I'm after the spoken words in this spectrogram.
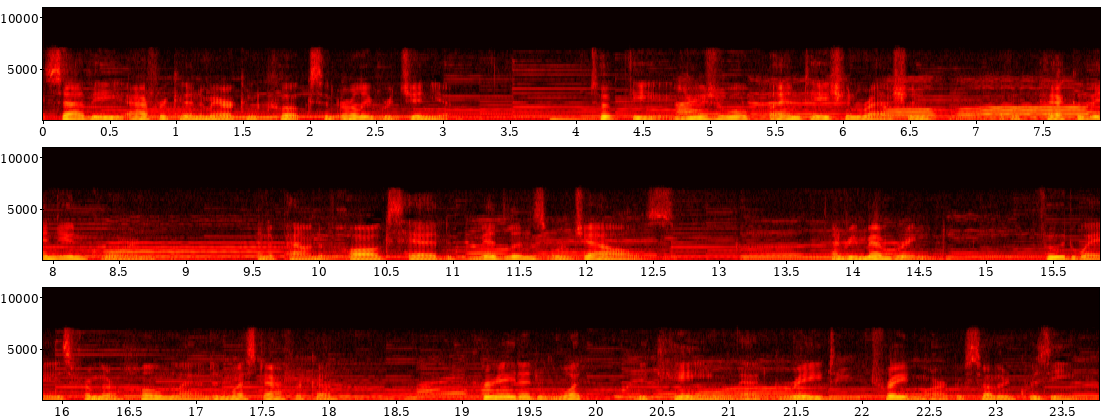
Savvy African American cooks in early Virginia took the usual plantation ration a peck of Indian corn and a pound of hogshead, middlings, or jowls, and remembering foodways from their homeland in West Africa, created what became that great trademark of Southern cuisine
